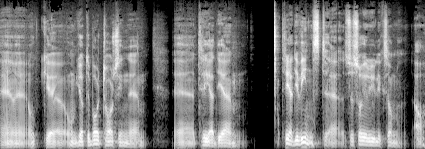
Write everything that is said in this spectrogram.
Eh, och eh, om Göteborg tar sin eh, tredje, tredje vinst så, så är det ju liksom, ja.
